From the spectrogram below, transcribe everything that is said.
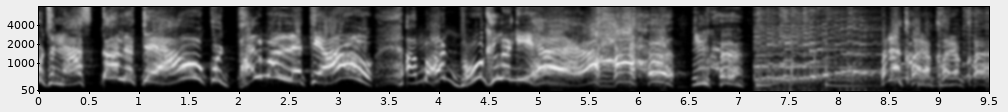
कुछ नाश्ता लेके आओ, कुछ फल मल लेके आओ। अब बहुत भूख लगी है। रखो रखो रखो।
